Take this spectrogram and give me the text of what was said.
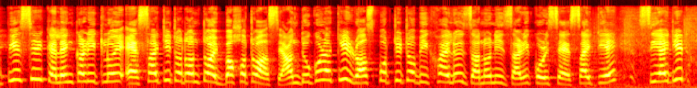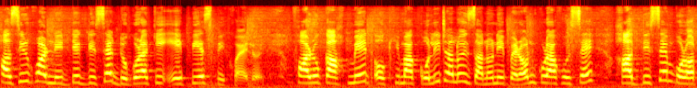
এ পি এছ চিৰ কেলেংকাৰীক লৈ এছ আই টি তদন্ত অব্যাহত আছে। আন দুগৰাকী ৰাজপত্ৰিত বিষয়ালৈ জাননী জাৰি কৰিছে এছ আই টিয়ে। চি আই ডিত হাজিৰ হোৱাৰ নিৰ্দেশ দিছে দুগৰাকী এ পি এছ বিষয়ালৈ। ফাৰুক আহমেদ অসীমা কলিতালৈ জাননী প্ৰেৰণ কৰা হৈছে। সাত ডিচেম্বৰত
